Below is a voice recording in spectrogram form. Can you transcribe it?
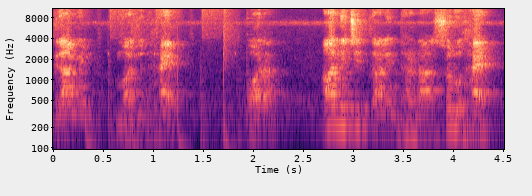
ग्रामीण मौजूद है। और अनिश्चितकालीन धरना शुरू है।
